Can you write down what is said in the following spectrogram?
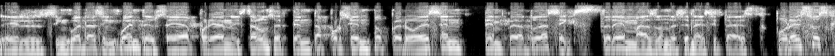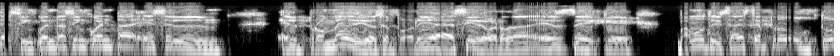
el 50-50. Usted ya podría necesitar un 70%, pero es en temperaturas extremas donde se necesita esto. Por eso es que el 50-50 es el, el promedio, se podría decir, ¿verdad? Es de que vamos a utilizar este producto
